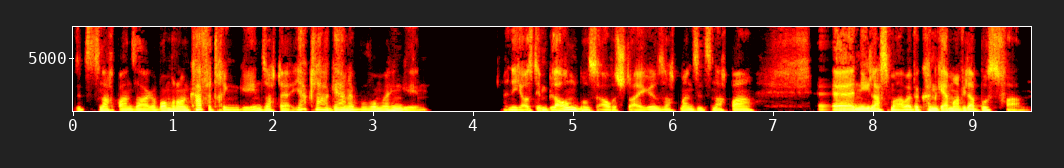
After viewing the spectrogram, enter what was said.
Sitznachbarn sage, wollen wir noch einen Kaffee trinken gehen, sagt er, ja klar, gerne. Wo wollen wir hingehen? Wenn ich aus dem blauen Bus aussteige, sagt mein Sitznachbar, äh, nee, lass mal, aber wir können gerne mal wieder Bus fahren.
